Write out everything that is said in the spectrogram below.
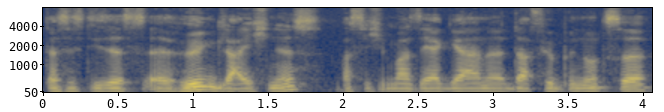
das ist dieses äh, Höhengleichnis, was ich immer sehr gerne dafür benutze.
